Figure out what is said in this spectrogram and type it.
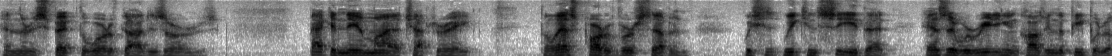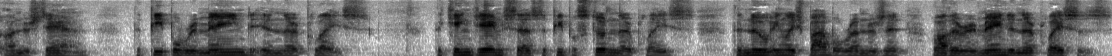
and the respect the Word of God deserves. Back in Nehemiah chapter 8, the last part of verse 7, we, we can see that as they were reading and causing the people to understand, the people remained in their place. The King James says the people stood in their place. The New English Bible renders it while they remained in their places.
